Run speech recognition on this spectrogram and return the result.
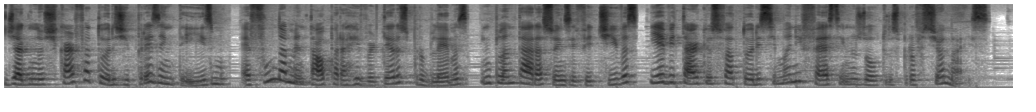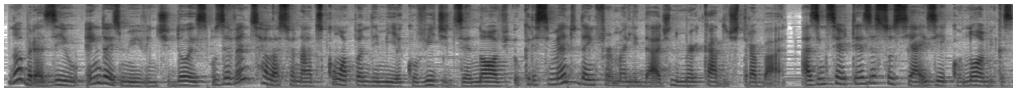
diagnosticar fatores de presenteísmo é fundamental para reverter os problemas, implantar ações efetivas e evitar que os fatores se manifestem nos outros profissionais. No Brasil, em 2022, os eventos relacionados com a pandemia Covid-19, o crescimento da informalidade no mercado de trabalho, as incertezas sociais e econômicas,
